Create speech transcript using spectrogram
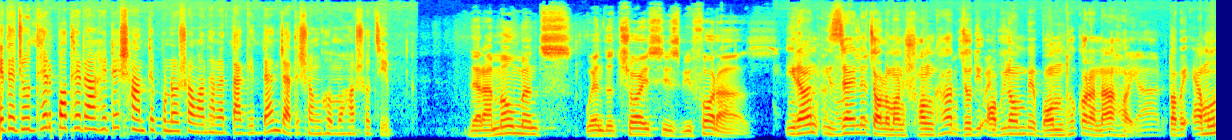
এতে যুদ্ধের পথে না হেঁটে শান্তিপূর্ণ সমাধানের তাগিদ দেন জাতিসংঘ মহাসচিব। There are moments when the choice is before us. Iran ইসরায়েলে চলমান সংঘাত যদি অবিলম্বে বন্ধ করা না হয় তবে এমন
